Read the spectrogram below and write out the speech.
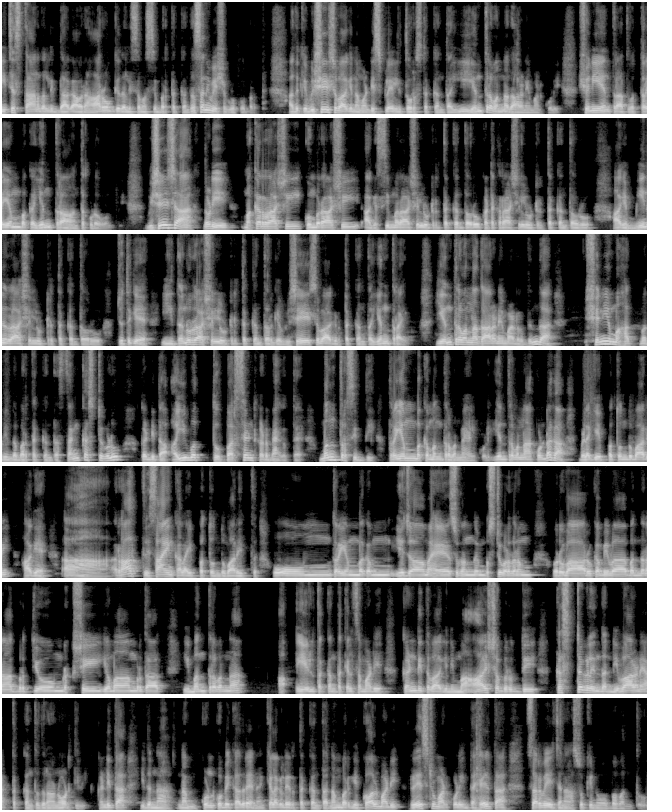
ನೀಚ ಸ್ಥಾನದಲ್ಲಿದ್ದಾಗ ಅವರ ಆರೋಗ್ಯದಲ್ಲಿ ಸಮಸ್ಯೆ ಬರ್ತಕ್ಕಂಥ ಸನ್ನಿವೇಶಗಳು ಕೂಡ ಬರುತ್ತೆ. ಅದಕ್ಕೆ ವಿಶೇಷವಾಗಿ ನಮ್ಮ ಡಿಸ್ಪ್ಲೇಯಲ್ಲಿ ತೋರಿಸ್ತಕ್ಕಂಥ ಈ ಯಂತ್ರವನ್ನು ಧಾರಣೆ ಮಾಡ್ಕೊಳ್ಳಿ. ಶನಿ ಯಂತ್ರ ಅಥವಾ ತ್ರಯಂಬಕ ಯಂತ್ರ ಅಂತ ಕೂಡ ವಿಶೇಷ ನೋಡಿ ಮಕರ ರಾಶಿ ಕುಂಭರಾಶಿ ಹಾಗೆ ಸಿಂಹರಾಶಿಯಲ್ಲಿ ಹುಟ್ಟಿರ್ತಕ್ಕಂಥವ್ರು, ಕಟಕ ರಾಶಿಯಲ್ಲಿ ಹುಟ್ಟಿರ್ತಕ್ಕಂಥವ್ರು, ಹಾಗೆ ಮೀನ ರಾಶಿಯಲ್ಲಿ ಹುಟ್ಟಿರ್ತಕ್ಕಂಥವ್ರು, ಜೊತೆಗೆ ಈ ಧನುರಾಶಿಯಲ್ಲಿ ಹುಟ್ಟಿರ್ತಕ್ಕಂಥವ್ರಿಗೆ ವಿಶೇಷವಾಗಿರ್ತಕ್ಕಂಥ ಯಂತ್ರ ಇದು. ಯಂತ್ರವನ್ನು ಧಾರಣೆ ಮಾಡೋದ್ರಿಂದ ಶನಿಯ ಮಹಾತ್ಮದಿಂದ ಬರ್ತಕ್ಕಂಥ ಸಂಕಷ್ಟಗಳು ಖಂಡಿತ ಐವತ್ತು ಪರ್ಸೆಂಟ್ ಕಡಿಮೆ ಆಗುತ್ತೆ. ಮಂತ್ರ ಸಿದ್ಧಿ, ತ್ರಯಂಬಕ ಮಂತ್ರವನ್ನು ಹೇಳ್ಕೊಳ್ಳಿ. ಯಂತ್ರವನ್ನು ಹಾಕೊಂಡಾಗ ಬೆಳಗ್ಗೆ ಇಪ್ಪತ್ತೊಂದು ಬಾರಿ, ಹಾಗೆ ರಾತ್ರಿ ಸಾಯಂಕಾಲ ಇಪ್ಪತ್ತೊಂದು ಬಾರಿ ಓಂ ತ್ರಯಂಬಕಂ ಯಜಾಮಹೇ ಸುಗಂಧಂ ಪುಷ್ಟಿವರ್ಧನಂ ವರುವಾರುಕಮಿವ ಬಂಧನಾತ್ ಮೃತ್ಯೋಂ ರಕ್ಷಿ ಯಮಾಮೃತಾತ್ ಈ ಮಂತ್ರವನ್ನು ಹೇಳ್ತಕ್ಕಂಥ ಕೆಲಸ ಮಾಡಿ ಖಂಡಿತವಾಗಿ ನಿಮ್ಮ ಆಯುಷಾಭಿವೃದ್ಧಿ ಕಷ್ಟಗಳಿಂದ ನಿವಾರಣೆ ಆಗ್ತಕ್ಕಂಥದ್ದು ನಾವು ನೋಡ್ತೀವಿ. ಖಂಡಿತ ಇದನ್ನು ನಮ್ಮ ಕೊಂಡ್ಕೋಬೇಕಾದ್ರೆ ನಾನು ಕೆಳಗಡೆ ಇರತಕ್ಕಂಥ ನಂಬರ್ಗೆ ಕಾಲ್ ಮಾಡಿ ರಿಜಿಸ್ಟರ್ ಮಾಡ್ಕೊಳ್ಳಿ ಅಂತ ಹೇಳ್ತಾ ಸರ್ವೇ ಜನ ಸುಖಿನೋ ಭವಂತು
